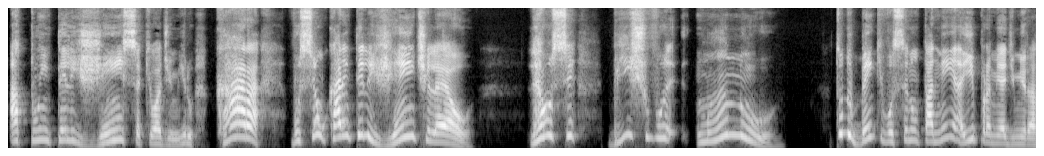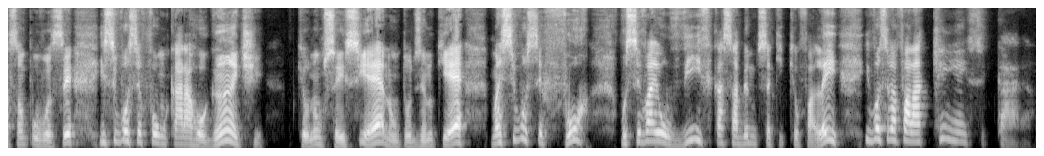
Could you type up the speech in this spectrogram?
a tua inteligência que eu admiro. Cara, você é um cara inteligente, Léo. Léo, você. Bicho, mano. Tudo bem que você não tá nem aí pra minha admiração por você. E se você for um cara arrogante, que eu não sei se é, não estou dizendo que é, mas se você for, você vai ouvir e ficar sabendo disso aqui que eu falei, e você vai falar: quem é esse cara?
